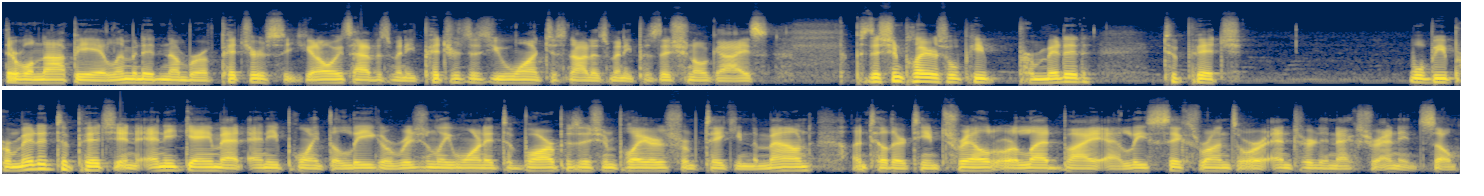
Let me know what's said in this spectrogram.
There will not be a limited number of pitchers, so you can always have as many pitchers as you want, just not as many positional guys. Position players will be permitted to pitch will be permitted to pitch in any game at any point. The league originally wanted to bar position players from taking the mound until their team trailed or led by at least six runs or entered an extra inning. So,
